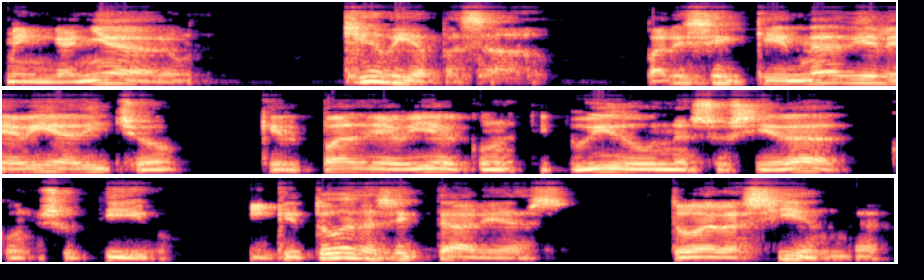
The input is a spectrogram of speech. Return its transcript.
me engañaron. ¿Qué había pasado? Parece que nadie le había dicho que el padre había constituido una sociedad con su tío y que todas las hectáreas Toda la hacienda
